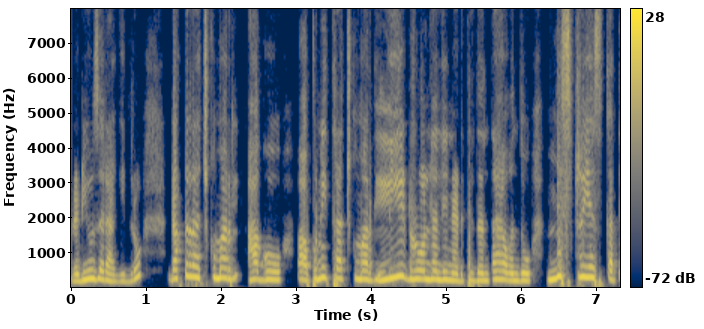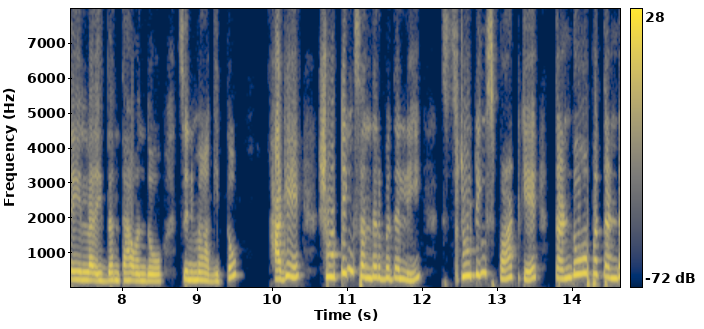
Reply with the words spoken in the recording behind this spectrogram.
ಪ್ರೊಡ್ಯೂಸರ್ ಆಗಿದ್ರು. ಡಾಕ್ಟರ್ ರಾಜ್ಕುಮಾರ್ ಹಾಗೂ ಪುನೀತ್ ರಾಜ್ಕುಮಾರ್ ಲೀಡ್ ರೋಲ್ನಲ್ಲಿ ನಡೆದಿದ್ದಂತಹ ಒಂದು ಮಿಸ್ಟ್ರಿಯಸ್ ಕಥೆ ಇಲ್ಲ ಇದ್ದಂತಹ ಒಂದು ಸಿನಿಮಾ ಆಗಿತ್ತು. ಹಾಗೆ ಶೂಟಿಂಗ್ ಸಂದರ್ಭದಲ್ಲಿ ಶೂಟಿಂಗ್ ಸ್ಪಾಟ್ಗೆ ತಂಡೋಪ ತಂಡ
